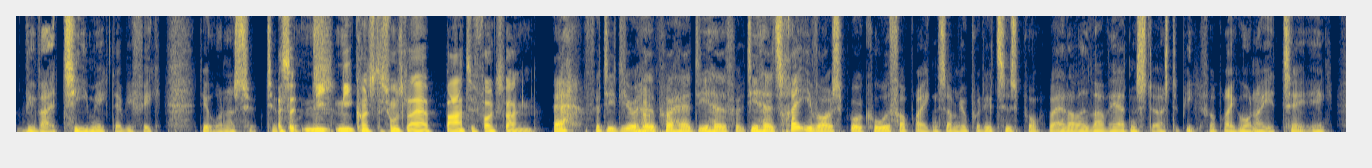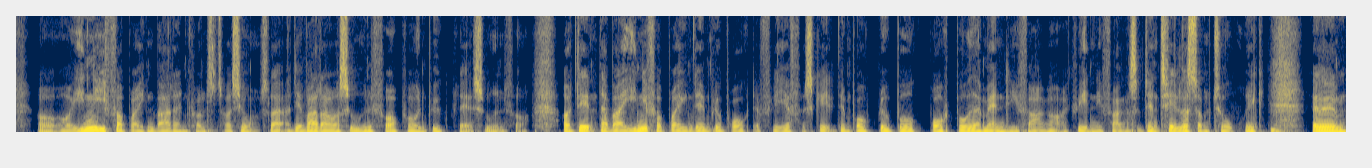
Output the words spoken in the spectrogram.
vi var et team, ikke, da vi fik det undersøgt. Til altså ni, ni koncentrationslejre bare til Volkswagen? Ja, fordi de jo ja. havde på her, de havde, de havde tre i Wolfsburg kodefabrikken, som jo på det tidspunkt allerede var verdens største bilfabrik under et tag. Ikke? Og, og inde i fabrikken var der en koncentrationslejr, og det var der også udenfor på en byggeplads udenfor. Og den, der var inde i fabrikken, den blev brugt af flere forskellige. Den brug, blev brugt både af mandlige fanger og kvindelige fanger, så den tæller som to. Ikke? Mm. Øhm,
